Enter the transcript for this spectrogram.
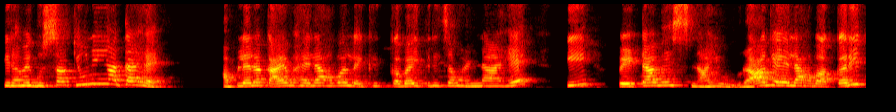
फिर हमें गुस्सा क्यों नहीं आता है? आपल्याला काय व्हायला हवं? लेखक कवयित्रीचं म्हणणं आहे की पेटावे स्नायू राग यायला हवा करीत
